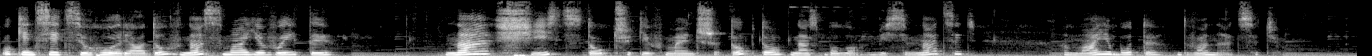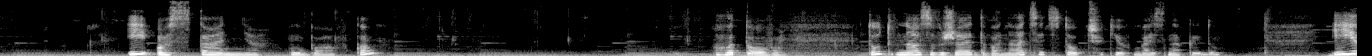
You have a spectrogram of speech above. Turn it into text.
У кінці цього ряду в нас має вийти на 6 стовпчиків менше. Тобто в нас було 18, а має бути 12. І остання убавка готова. Тут в нас вже 12 стовпчиків без накиду. І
